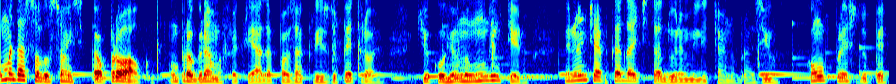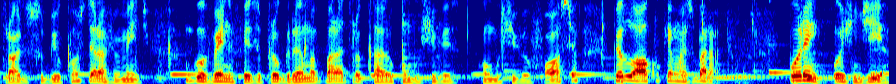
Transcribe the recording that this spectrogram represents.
Uma das soluções é o Proálcool. Um programa foi criado após a crise do petróleo, que ocorreu no mundo inteiro. Durante a época da ditadura militar no Brasil, como o preço do petróleo subiu consideravelmente, o governo fez o programa para trocar o combustível, combustível fóssil pelo álcool que é mais barato. Porém, hoje em dia,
